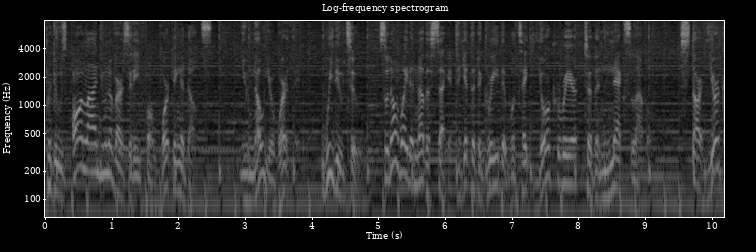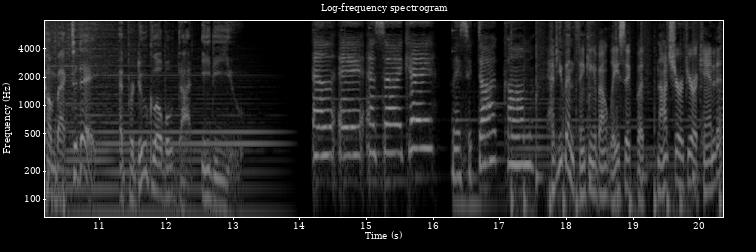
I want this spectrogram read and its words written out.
Purdue's online university for working adults. You know you're worth it. We do too. So don't wait another second to get the degree that will take your career to the next level. Start your comeback today at purdueglobal.edu. L A S I K LASIK.com. Have you been thinking about LASIK but not sure if you're a candidate?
